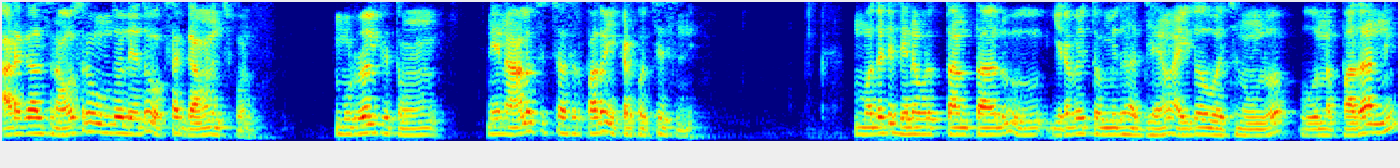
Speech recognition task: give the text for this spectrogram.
అడగాల్సిన అవసరం ఉందో లేదో ఒకసారి గమనించుకోండి. మూడు రోజుల క్రితం నేను ఆలోచించాల్సిన పదం ఇక్కడికి వచ్చేసింది. మొదటి దినవృత్తాంతాలు ఇరవై తొమ్మిదో అధ్యాయం ఐదో వచనంలో ఉన్న పదాన్ని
